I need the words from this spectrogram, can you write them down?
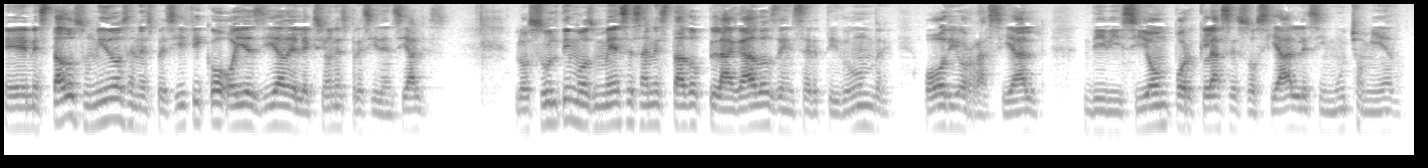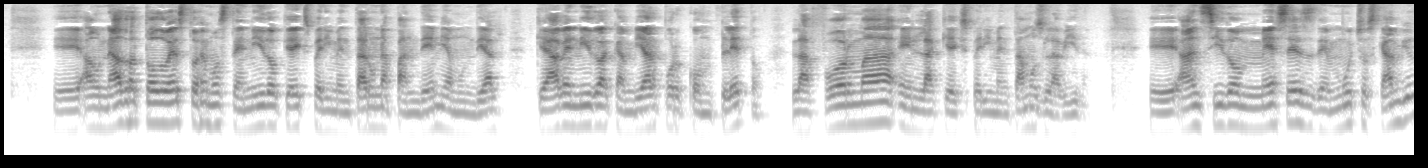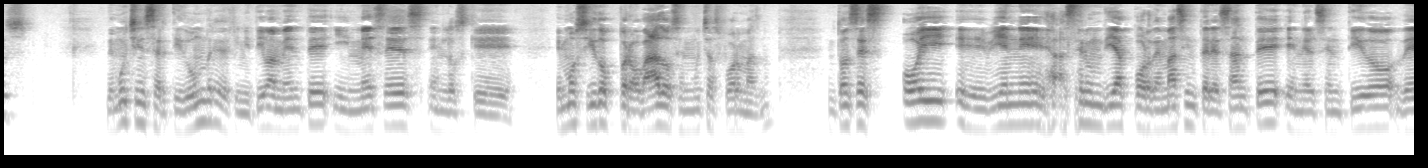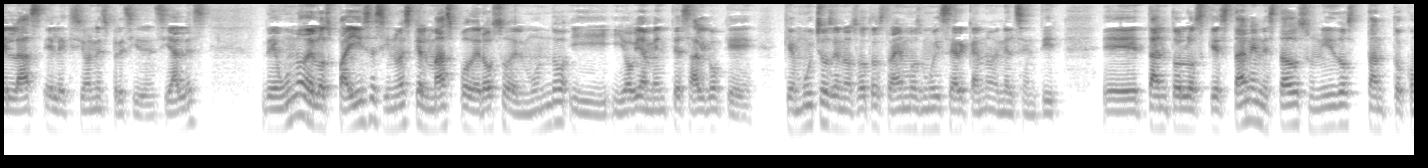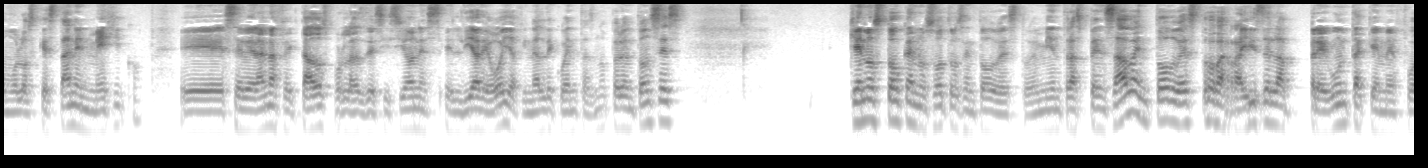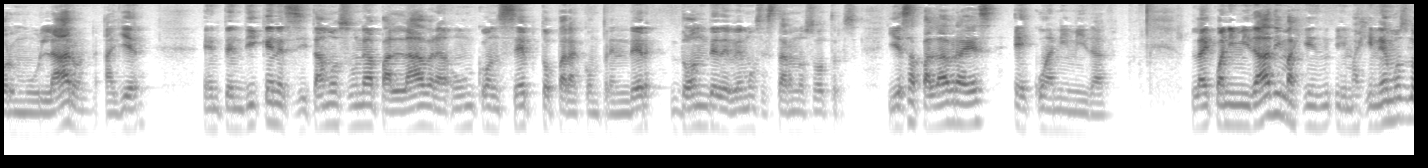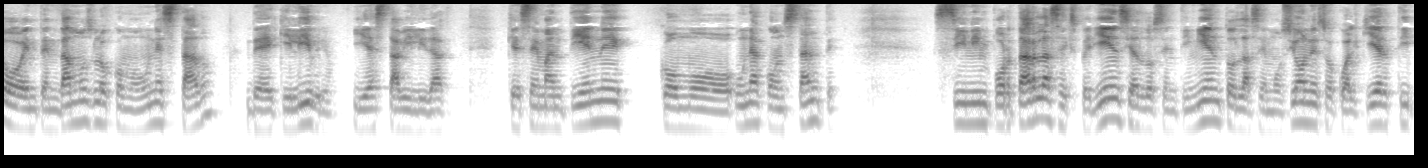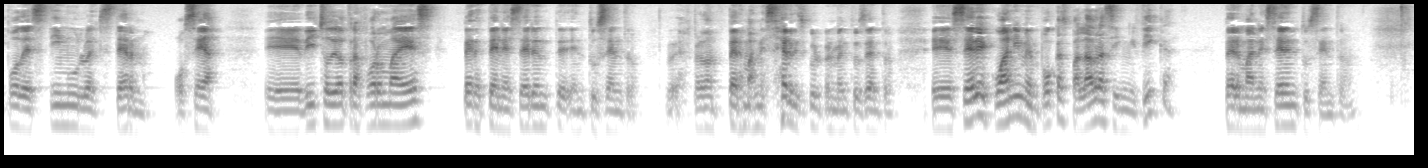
En Estados Unidos en específico, hoy es día de elecciones presidenciales. Los últimos meses han estado plagados de incertidumbre, odio racial, división por clases sociales y mucho miedo. Eh, aunado a todo esto hemos tenido que experimentar una pandemia mundial que ha venido a cambiar por completo la forma en la que experimentamos la vida. Eh, han sido meses de muchos cambios, de mucha incertidumbre definitivamente y meses en los que hemos sido probados en muchas formas, ¿no? Entonces, hoy eh, viene a ser un día por demás interesante en el sentido de las elecciones presidenciales de uno de los países, si no es que el más poderoso del mundo, y, obviamente es algo que, que, muchos de nosotros traemos muy cerca, ¿no? En el sentir. Eh, tanto los que están en Estados Unidos, tanto como los que están en México, eh, se verán afectados por las decisiones el día de hoy, a final de cuentas, ¿no? Pero entonces, ¿Qué nos toca a nosotros en todo esto? Mientras pensaba en todo esto a raíz de la pregunta que me formularon ayer, entendí que necesitamos una palabra, un concepto para comprender dónde debemos estar nosotros. Y esa palabra es ecuanimidad. La ecuanimidad, imaginémoslo o entendámoslo como un estado de equilibrio y estabilidad que se mantiene como una constante sin importar las experiencias, los sentimientos, las emociones o cualquier tipo de estímulo externo. O sea, eh, dicho de otra forma es pertenecer en, tu centro. Perdón, permanecer, discúlpenme, en tu centro. Eh, ser ecuánime en pocas palabras significa permanecer en tu centro.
